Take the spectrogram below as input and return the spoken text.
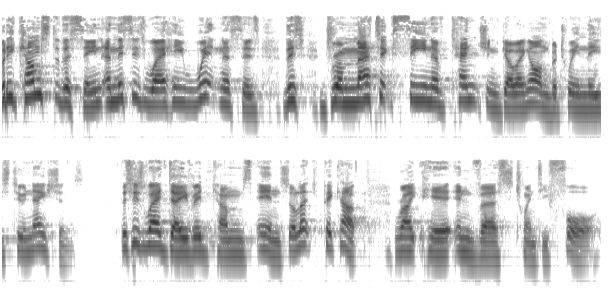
But he comes to the scene and this is where he witnesses this dramatic scene of tension going on between these two nations. This is where David comes in. So let's pick up right here in verse 24.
